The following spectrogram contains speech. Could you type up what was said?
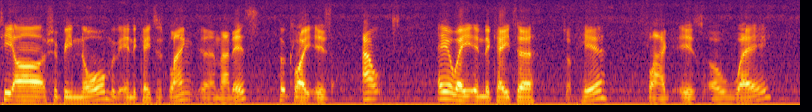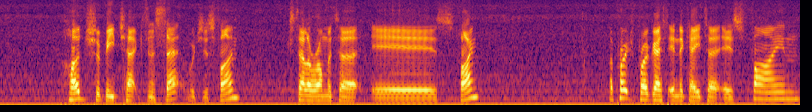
TR should be norm with indicators blank, and that is. Hook light is out. AOA indicator is up here. Flag is away. HUD should be checked and set, which is fine. Accelerometer is fine. Approach progress indicator is fine.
